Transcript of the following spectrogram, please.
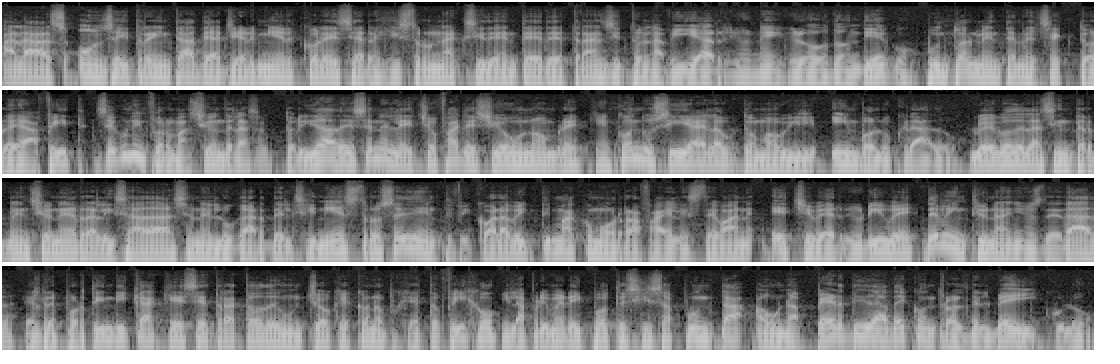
A las 11 y 30 de ayer miércoles se registró un accidente de tránsito en la vía Río Negro Don Diego, puntualmente en el sector de Afit. Según información de las autoridades, en el hecho falleció un hombre quien conducía el automóvil involucrado. Luego de las intervenciones realizadas en el lugar del siniestro, se identificó a la víctima como Rafael Esteban Echeverri Uribe, de 21 años de edad. El reporte indica que se trató de un choque con objeto fijo y la primera hipótesis apunta a una pérdida de control del vehículo.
